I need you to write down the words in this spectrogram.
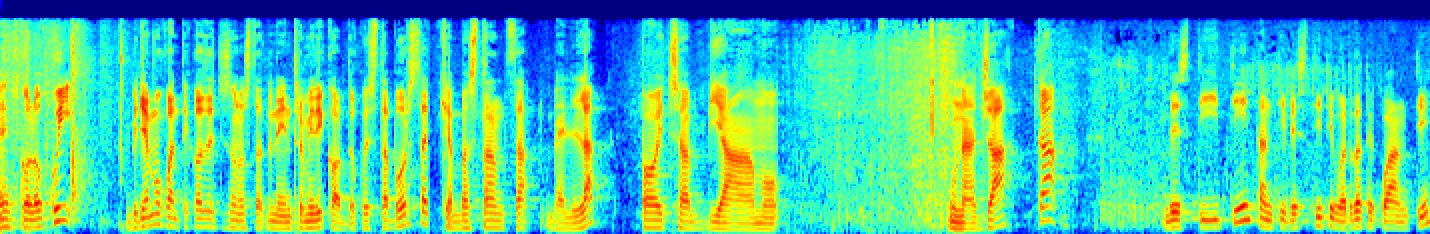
Eccolo qui. Vediamo quante cose ci sono state dentro. Mi ricordo questa borsa che è abbastanza bella. Poi abbiamo Una giacca Vestiti, tanti vestiti, guardate quanti.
